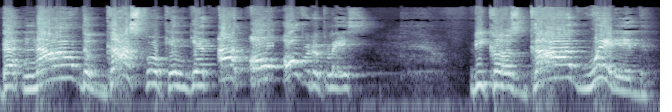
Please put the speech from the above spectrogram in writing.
that now the gospel can get out all over the place because God waited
